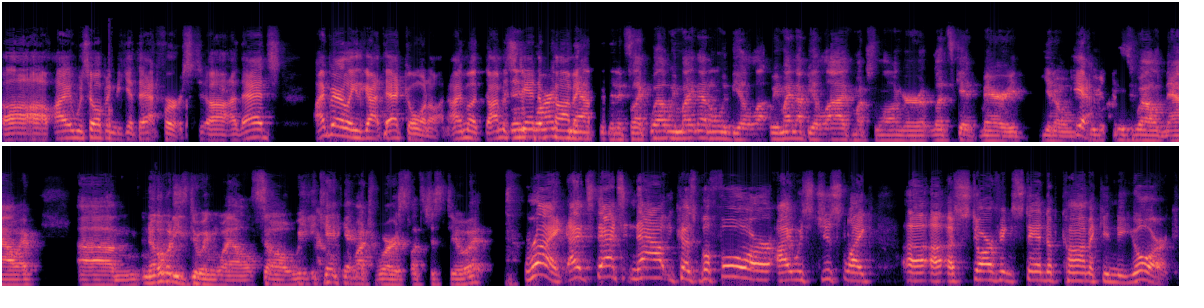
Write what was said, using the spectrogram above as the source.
Uh, I was hoping to get that first. Uh, that's I barely got that going on. I'm a I'm a And stand-up quarantine comic. happened, and it's like, well, we might not only be alive, we might not be alive much longer. Let's get married. You know, Yeah. as well now. Um, nobody's doing well, so we it can't get much worse. Let's just do it. Right. It's that's now because before I was just like a, a, a starving stand-up comic in New York,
